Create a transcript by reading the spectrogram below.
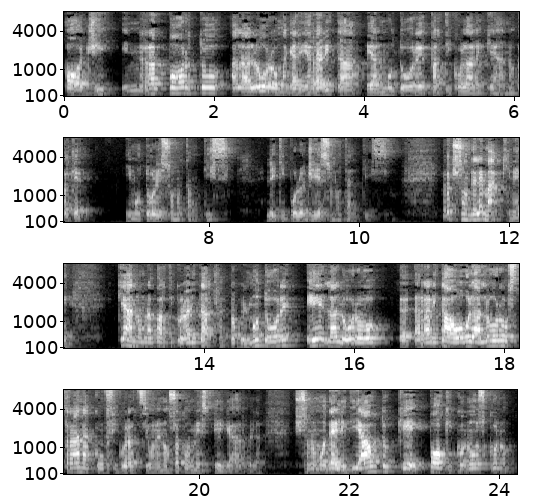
oggi in rapporto alla loro magari rarità e al motore particolare che hanno, perché i motori sono tantissimi, le tipologie sono tantissime. Però ci sono delle macchine che hanno una particolarità, cioè proprio il motore e la loro eh, rarità o la loro strana configurazione. Non so come spiegarvela. Ci sono modelli di auto che pochi conoscono,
